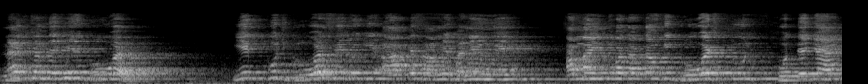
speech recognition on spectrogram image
नेक्स्ट हम देखेंगे ग्रूवर ये कुछ ग्रूवर्स हैं जो कि आपके सामने बने हुए हैं। अब मैं इनको बताता हूँ कि ग्रूवर्स टूल होते क्या हैं।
